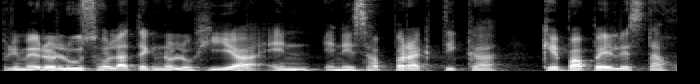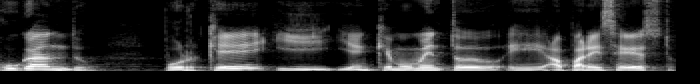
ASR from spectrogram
primero el uso de la tecnología en, esa práctica, qué papel está jugando, por qué y, en qué momento eh, aparece esto.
